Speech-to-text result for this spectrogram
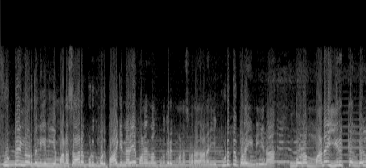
ஃபுட்டு இன்னொருத்தனுக்கு நீங்கள் மனசார கொடுக்கும்போது பாக்கெட் நிறைய பணம் இருந்தாலும் கொடுக்குறதுக்கு மனசு வராது. ஆனால் நீங்கள் கொடுத்து பழகிட்டீங்கன்னா உங்களோட மன இறுக்கங்கள்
